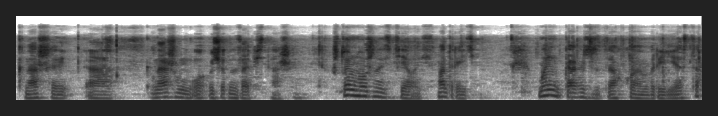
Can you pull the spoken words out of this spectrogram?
к нашей, а, к нашему учетной записи нашей. Что нужно сделать? Смотрите. Мы также заходим в реестр.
